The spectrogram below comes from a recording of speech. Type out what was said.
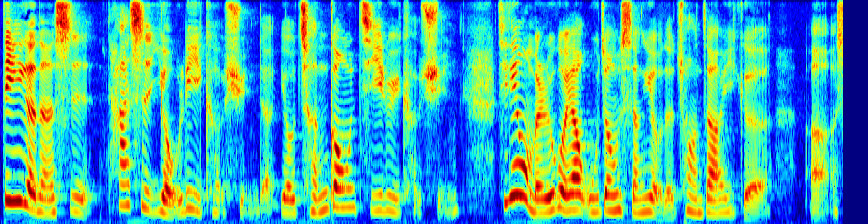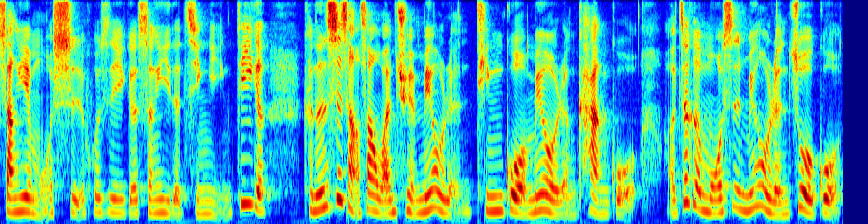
第一个呢是它是有利可循的，有成功几率可循。今天我们如果要无中生有的创造一个。呃，商业模式或是一个生意的经营，第一个可能市场上完全没有人听过，没有人看过啊，这个模式没有人做过。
